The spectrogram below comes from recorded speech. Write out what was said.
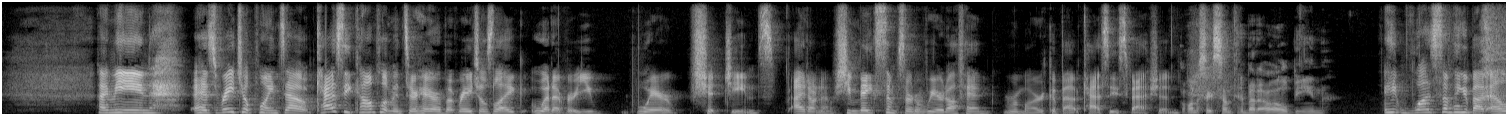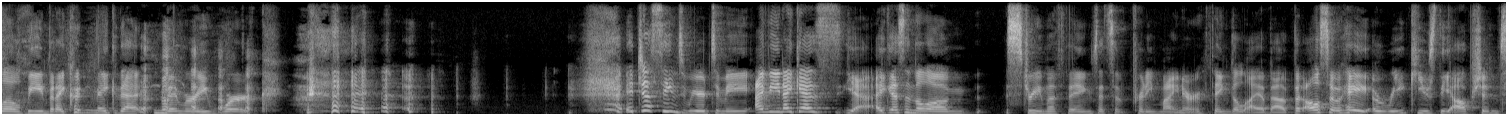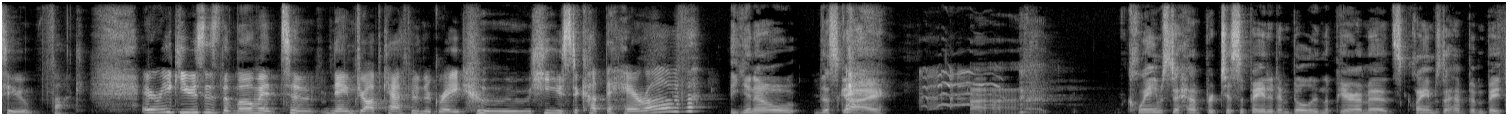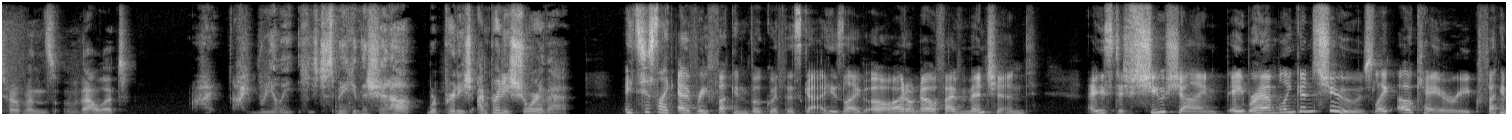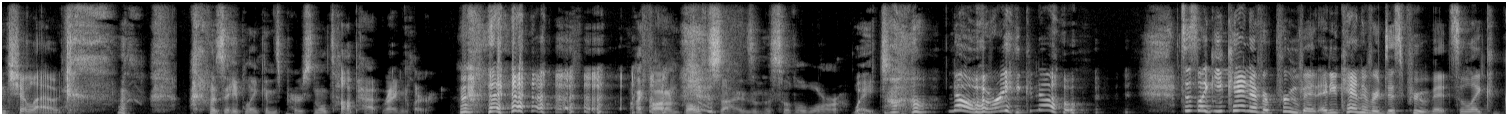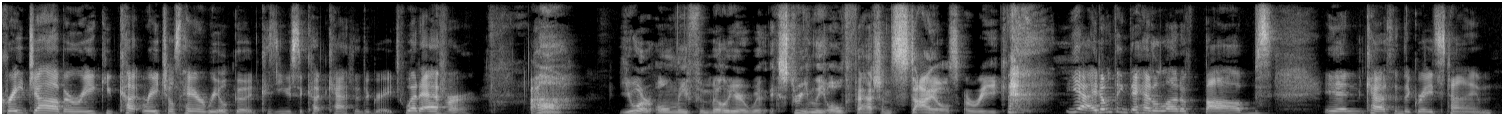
I mean, as Rachel points out, Cassie compliments her hair, but Rachel's like, whatever, you wear shit jeans. I don't know. She makes some sort of weird offhand remark about Cassie's fashion. i want to say something about ll bean It was something about LL Bean, but I couldn't make that memory work. it just seems weird to me. I mean, I guess, yeah, I guess in the long stream of things, that's a pretty minor thing to lie about. But also, hey, Erek used the option to, fuck. Erek uses the moment to name drop Catherine the Great, who he used to cut the hair of. you know this guy uh, claims to have participated in building the pyramids claims to have been beethoven's valet i i really he's just making this shit up we're pretty sh- i'm pretty sure of that It's just like every fucking book with this guy. He's like, oh, I don't know if I've mentioned. I used to shoe shine Abraham Lincoln's shoes. Like, okay, Erek, fucking chill out. i was abe lincoln's personal top hat wrangler i fought on both sides in the civil war wait no, Erek, no. It's just like you can't ever prove it and you can't ever disprove it. So, like, great job, Erek. You cut Rachel's hair real good because you used to cut Catherine the Great. Whatever. Ugh. You are only familiar with extremely old fashioned styles, Erek. Yeah, I don't think they had a lot of bobs in Catherine the Great's time.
